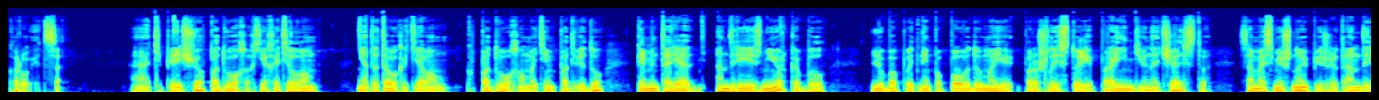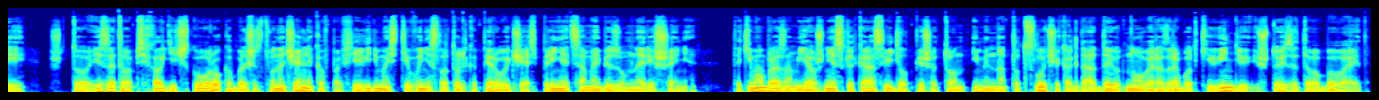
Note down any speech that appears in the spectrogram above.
кроется. А теперь еще о подвохах. Я хотел вам, нет, до того, как я вам к подвохам этим подведу, комментарий Андрея из Нью-Йорка был любопытный по поводу моей прошлой истории про Индию начальства. Самое смешное, пишет Андрей, что из этого психологического урока большинство начальников, по всей видимости, вынесло только первую часть – принять самое безумное решение. Таким образом, я уже несколько раз видел, пишет он, именно тот случай, когда отдают новые разработки в Индию и что из этого бывает.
